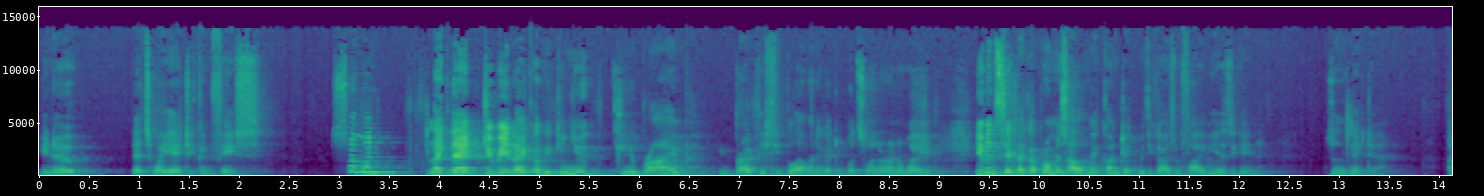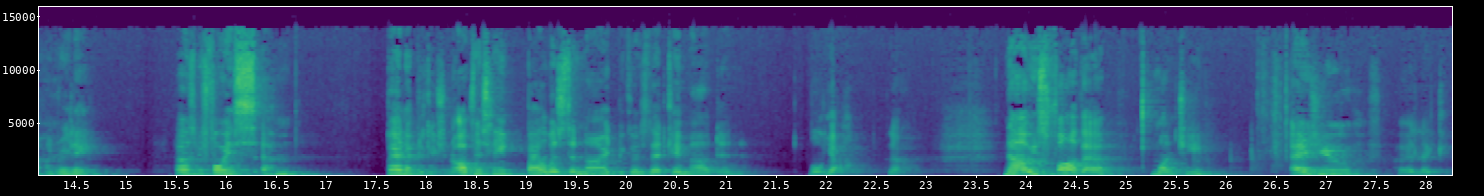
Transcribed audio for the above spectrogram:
you know, that's why he had to confess. Someone like that to be like, okay, can you can you bribe can you bribe these people? I want to go to Botswana, run away. You even said like, I promise I'll make contact with you guys in five years again. Only later. I mean, really? That was before his um, bail application. Obviously, bail was denied because that came out, and well, yeah, no. Now his father, Monty, as you heard, like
